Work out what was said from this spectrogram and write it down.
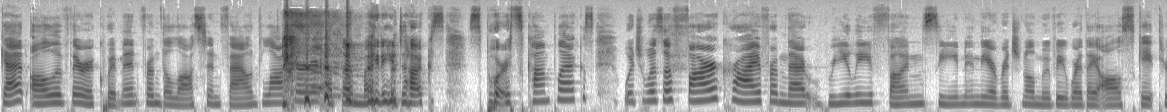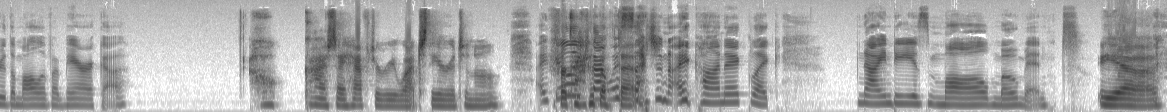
get all of their equipment from the lost and found locker at the Mighty Ducks sports complex, which was a far cry from that really fun scene in the original movie where they all skate through the Mall of America. Oh gosh, I have to rewatch the original. I feel like that was that. such an iconic like 90s mall moment. Yeah.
